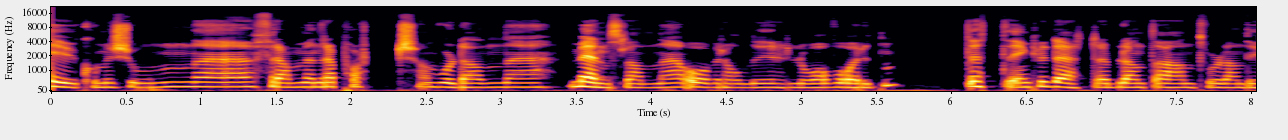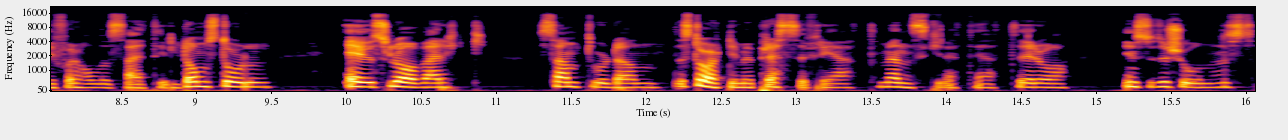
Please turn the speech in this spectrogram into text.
EU-kommisjonen fram en rapport om hvordan medlemslandene overholder lov og orden. Dette inkluderte bl.a. hvordan de forholder seg til domstolen, EUs lovverk, samt hvordan det står til med pressefrihet, menneskerettigheter og institusjonens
